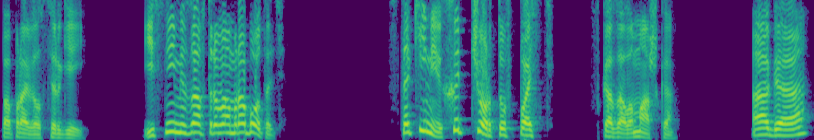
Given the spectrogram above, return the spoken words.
поправил Сергей. И с ними завтра вам работать. С такими хоть черту впасть, сказала Машка. Ага,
